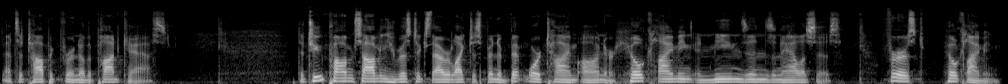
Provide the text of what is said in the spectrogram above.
that's a topic for another podcast. The two problem solving heuristics that I would like to spend a bit more time on are hill climbing and means ends analysis. First, hill climbing.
